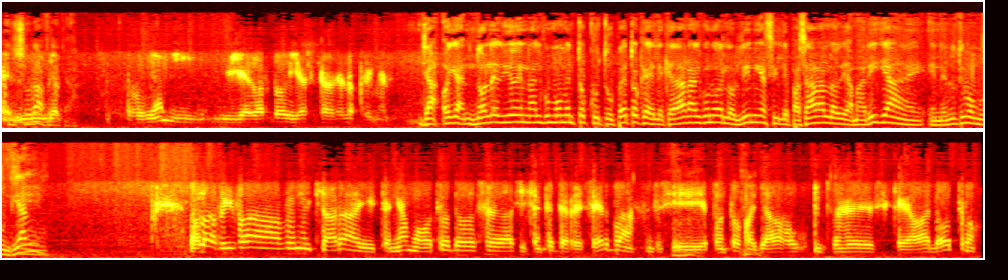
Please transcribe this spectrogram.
En Sudáfrica. Julián y, y Eduardo Díaz, que va a ser la primera. Ya, oiga, ¿no le dio en algún momento Cutupeto que le quedara alguno de los líneas y le pasara lo de amarilla en el último mundial? No, la FIFA fue muy clara y teníamos otros dos eh, asistentes de reserva. Si de pronto fallaba entonces quedaba el otro.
